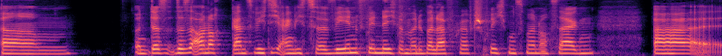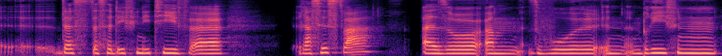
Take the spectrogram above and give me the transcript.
Ähm, und das, das ist auch noch ganz wichtig eigentlich zu erwähnen, finde ich, wenn man über Lovecraft spricht, muss man noch sagen, äh, dass, dass er definitiv äh, Rassist war. Also ähm, sowohl in, in Briefen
